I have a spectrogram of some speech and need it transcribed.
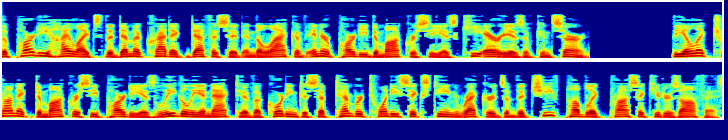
The party highlights the democratic deficit and the lack of inter-party democracy as key areas of concern. The Electronic Democracy Party is legally inactive according to September 2016 records of the Chief Public Prosecutor's Office.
